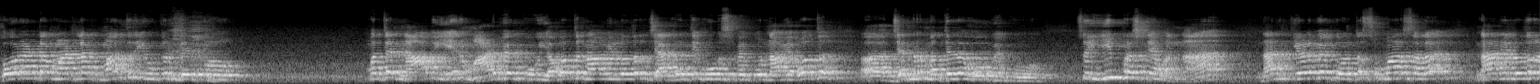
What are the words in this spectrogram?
ಹೋರಾಟ ಮಾಡ್ಲಕ್ ಮಾತ್ರ ಯುವಕರು ಬೇಕು. ಮತ್ತೆ ನಾವು ಏನು ಮಾಡಬೇಕು? ಯಾವತ್ತು ನಾವು ಇಲ್ಲೋದ್ರ ಜಾಗೃತಿ ಮೂಡಿಸ್ಬೇಕು. ನಾವು ಯಾವತ್ತು ಜನರ ಮಧ್ಯದಾಗ ಹೋಗಬೇಕು? ಸೊ ಈ ಪ್ರಶ್ನೆವನ್ನ ನಾನು ಕೇಳಬೇಕು ಅಂತ ಸುಮಾರು ಸಲ ನಾನು ಇಲ್ಲೋದ್ರ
